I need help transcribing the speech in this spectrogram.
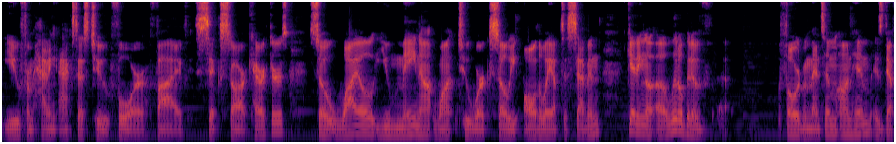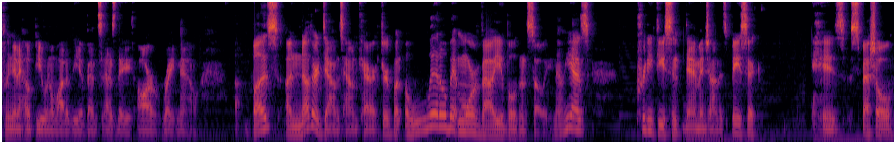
you from having access to four, five, six star characters. So while you may not want to work Sully all the way up to seven, getting a, a little bit of uh, forward momentum on him is definitely going to help you in a lot of the events as they are right now. Uh, Buzz, another downtown character, but a little bit more valuable than Sully. Now he has pretty decent damage on his basic. His special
